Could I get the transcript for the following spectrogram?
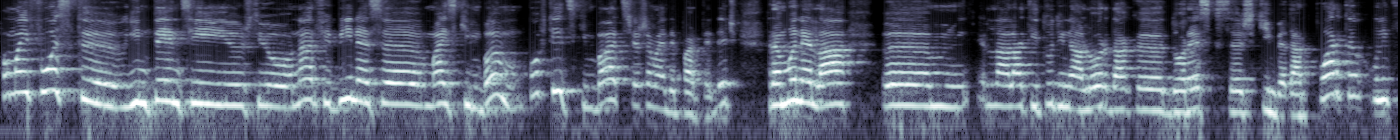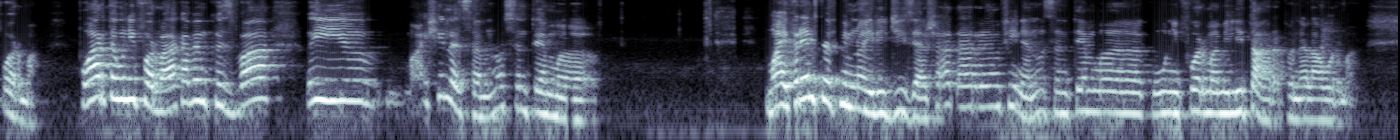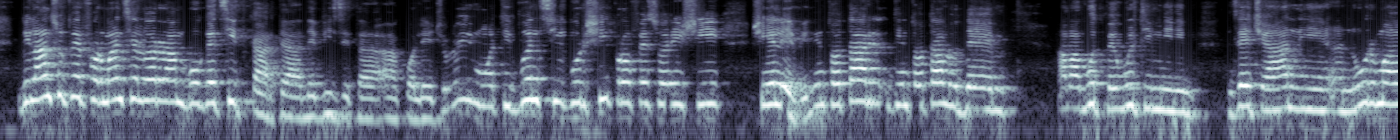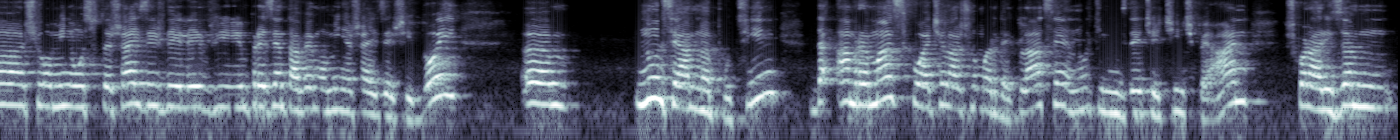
au mai fost uh, intenții, știu n-ar fi bine să mai schimbăm? Poftiți, schimbați și așa mai departe. Deci rămâne la, um, la latitudinea lor dacă doresc să-și schimbe, dar poartă uniforma. Poartă uniforma. Dacă avem câțiva, îi uh, mai și lăsăm. Nu suntem uh, mai vrem să fim noi rigizi așa, dar în fine, nu suntem cu uniformă militară până la urmă. Bilanțul performanțelor a îmbogățit cartea de vizită a colegiului, motivând sigur și profesorii și, și elevii. Din, total, din totalul de am avut pe ultimii 10 ani în urmă și 1160 de elevi, în prezent avem 1062. Nu înseamnă puțin, dar am rămas cu același număr de clase în ultimii 10-15 ani. Școlarizăm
